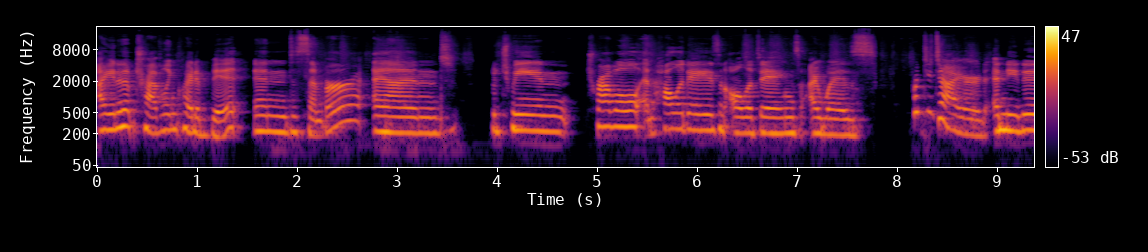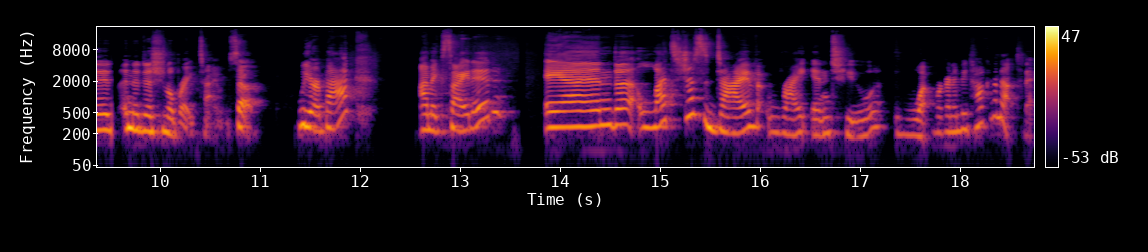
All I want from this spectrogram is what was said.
I ended up traveling quite a bit in December, and between travel and holidays and all the things, I was pretty tired and needed an additional break time. So we are back. I'm excited. And let's just dive right into what we're going to be talking about today.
